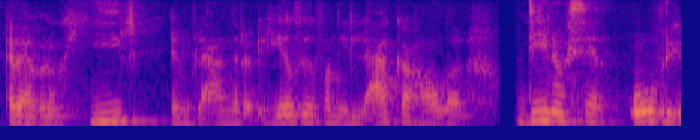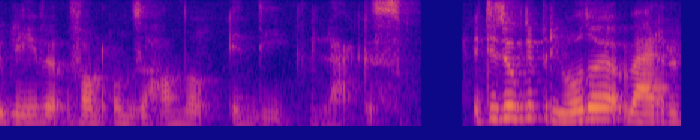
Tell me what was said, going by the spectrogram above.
En we hebben nog hier in Vlaanderen heel veel van die lakenhallen die nog zijn overgebleven van onze handel in die lakens. Het is ook de periode waar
